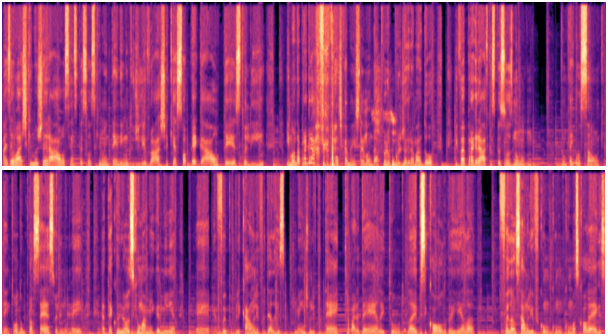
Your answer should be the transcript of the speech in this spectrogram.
Mas eu acho que no geral, assim, as pessoas que não entendem muito de livro acham que é só pegar o texto ali e mandar para gráfica, praticamente, né? Mandar pro, pro diagramador e vai para gráfica. As pessoas não não têm noção que tem todo um processo ali no meio. É até curioso que uma amiga minha é, foi publicar um livro dela recentemente, um livro técnico, trabalho dela e tudo. Ela é psicóloga e ela foi lançar um livro com, com, com umas colegas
